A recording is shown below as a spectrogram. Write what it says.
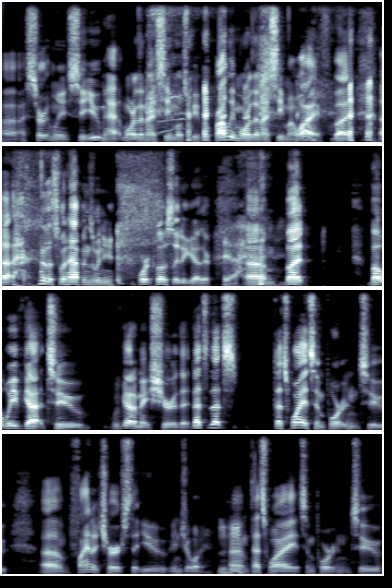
uh, I certainly see you, Matt, more than I see most people. Probably more than I see my wife. But uh, that's what happens when you work closely together. Yeah. Um, but but we've got to we've got to make sure that that's that's that's why it's important to um, find a church that you enjoy. Mhm. Um, that's why it's important to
